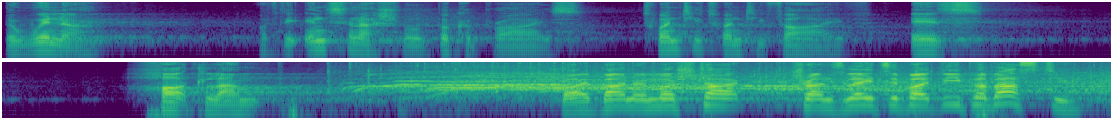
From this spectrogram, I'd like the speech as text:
The winner of the International Booker Prize 2025 is Heart Lamp by Banu Mushtaq, translated by Deepa Basti.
